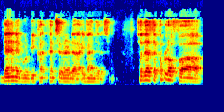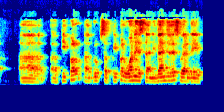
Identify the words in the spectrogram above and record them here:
then it would be considered uh, evangelism. So there's a couple of uh, uh, uh people, uh, groups of people. One is an evangelist where they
